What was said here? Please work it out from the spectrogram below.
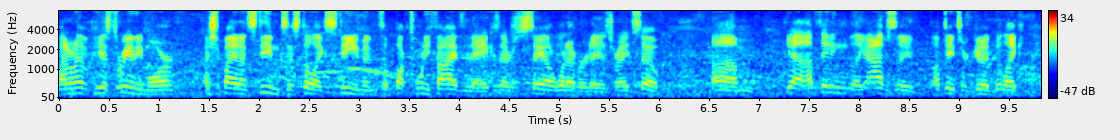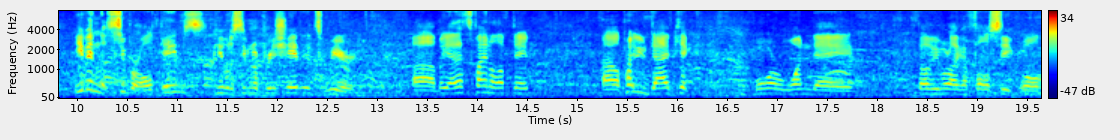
But I don't have a PS3 anymore. I should buy it on Steam because I still like Steam, and it's a buck twenty-five today because there's a sale, or whatever it is, right? So. Um, yeah, updating like obviously updates are good, but like even the super old games, people just seem to appreciate it. It's weird, uh, but yeah, that's final update. I'll probably do Dive Kick more one day. That'll be more like a full sequel.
